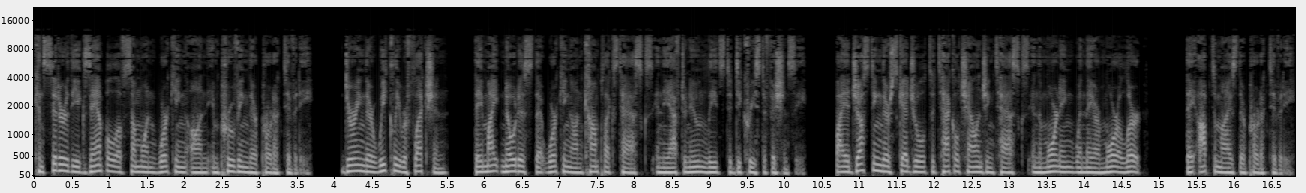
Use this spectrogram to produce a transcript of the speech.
Consider the example of someone working on improving their productivity. During their weekly reflection, they might notice that working on complex tasks in the afternoon leads to decreased efficiency. By adjusting their schedule to tackle challenging tasks in the morning when they are more alert, they optimize their productivity.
